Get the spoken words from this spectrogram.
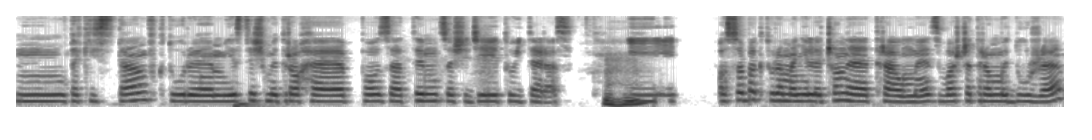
mm, taki stan, w którym jesteśmy trochę poza tym, co się dzieje tu i teraz. Mhm. I osoba, która ma nieleczone traumy, zwłaszcza traumy duże,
